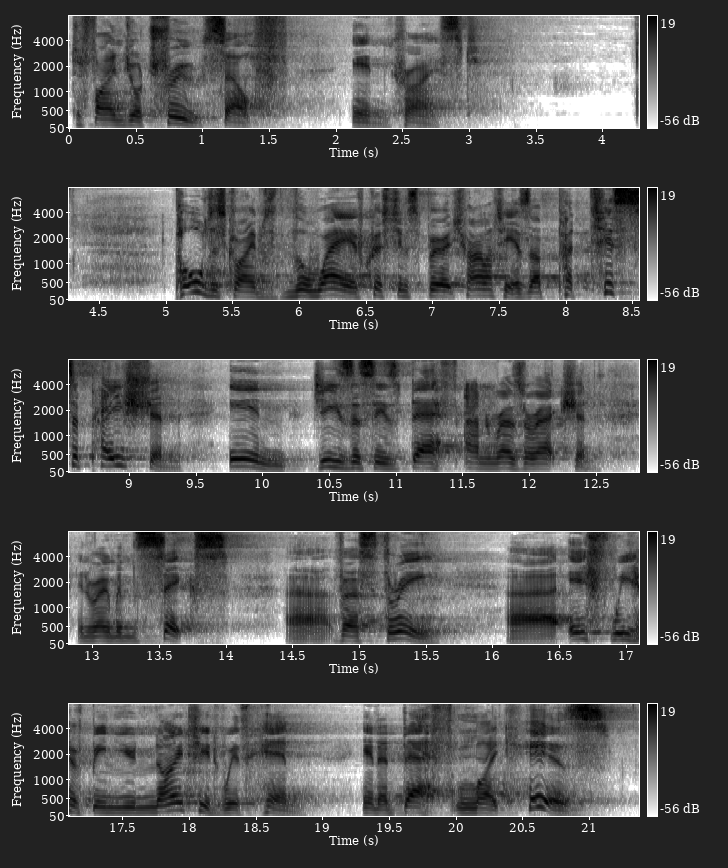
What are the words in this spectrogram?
to find your true self in Christ. Paul describes the way of Christian spirituality as a participation in Jesus' death and resurrection. In Romans 6, uh, verse 3, uh, if we have been united with him in a death like his,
